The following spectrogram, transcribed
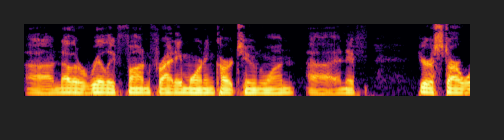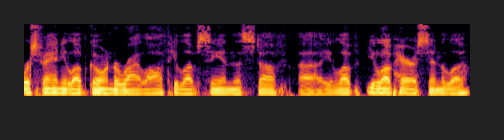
Uh, another really fun Friday morning cartoon one. Uh, and if if you're a Star Wars fan, you love going to Ryloth. You love seeing this stuff. Uh, you love you love Hera Syndulla,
